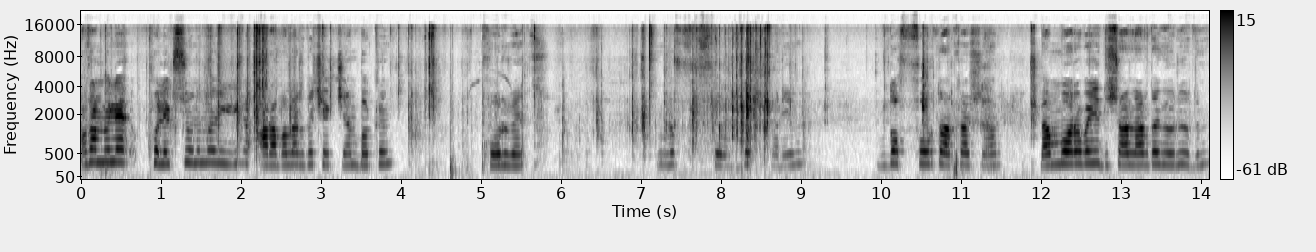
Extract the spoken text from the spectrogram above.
Adam böyle koleksiyonumla ilgili arabaları da çekeceğim. Bakın. Corvette. Bunu Ford'da çıkarayım. Bu da Ford arkadaşlar. Ben bu arabayı dışarılarda görüyordum.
